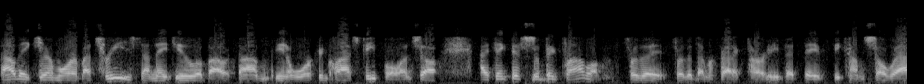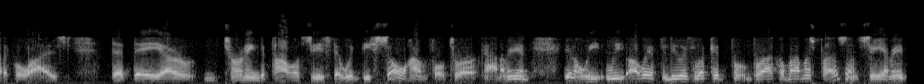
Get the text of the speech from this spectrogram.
now they care more about trees than they do about, um, you know, working class people people. And so I think this is a big problem for the for the Democratic Party that they've become so radicalized that they are turning to policies that would be so harmful to our economy. And you know, we, we all we have to do is look at Barack Obama's presidency. I mean,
